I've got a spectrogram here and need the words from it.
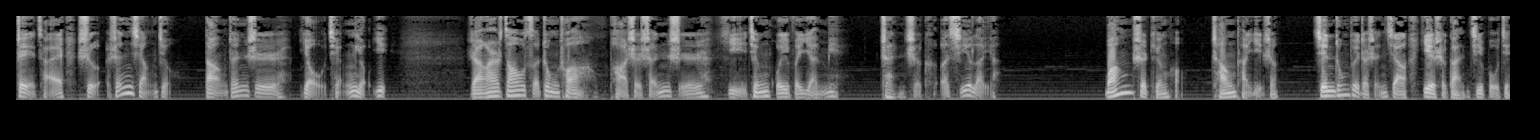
这才舍身相救，当真是有情有义。然而遭此重创，怕是神识已经灰飞烟灭，真是可惜了呀。王氏听后长叹一声，心中对着神像也是感激不尽，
